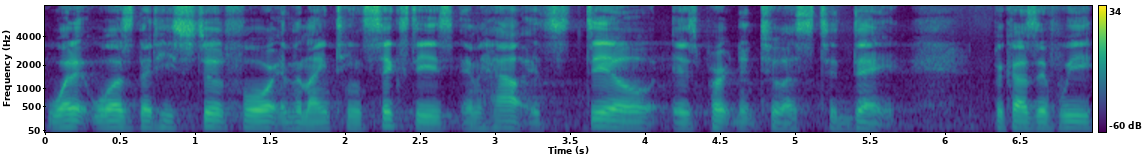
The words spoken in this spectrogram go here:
what it was that he stood for in the 1960s and how it still is pertinent to us today. Because if we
